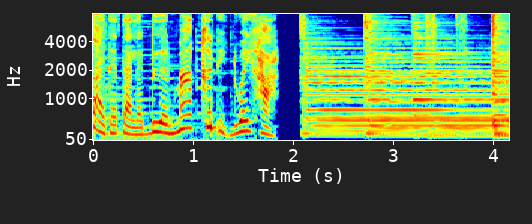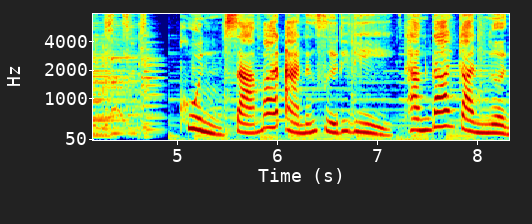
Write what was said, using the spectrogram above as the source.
จ่ายในแต่ละเดือนมากขึ้นอีกด้วยค่ะ คุณสามารถอ่านหนังสือดีๆ ทางด้านการเงิน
